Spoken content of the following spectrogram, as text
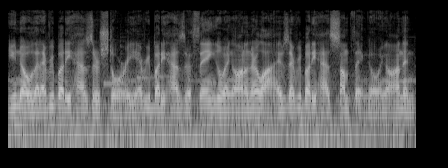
you know that everybody has their story, everybody has their thing going on in their lives, everybody has something going on, and,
